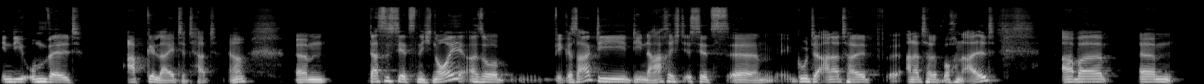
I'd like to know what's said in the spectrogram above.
in die Umwelt abgeleitet hat. Ja? Ähm, das ist jetzt nicht neu. Also wie gesagt, die die Nachricht ist jetzt ähm, gute anderthalb anderthalb Wochen alt, aber ähm,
